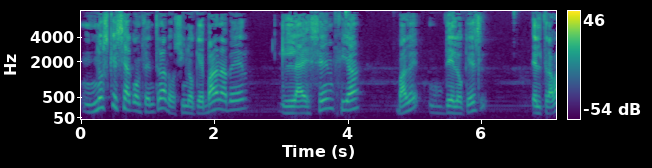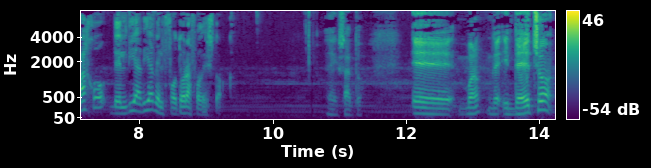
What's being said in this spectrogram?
no es que sea concentrado, sino que van a ver la esencia, ¿vale? De lo que es el trabajo del día a día del fotógrafo de stock. Exacto. Eh, bueno, de, de hecho,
